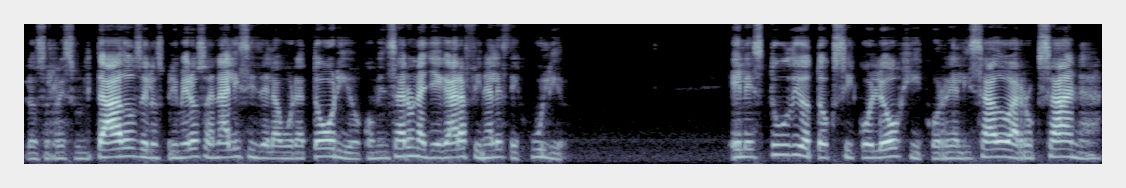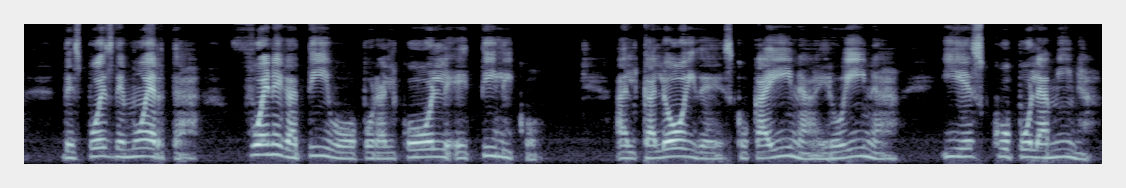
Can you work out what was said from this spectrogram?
Los resultados de los primeros análisis de laboratorio comenzaron a llegar a finales de julio. El estudio toxicológico realizado a Roxana después de muerta fue negativo por alcohol etílico, alcaloides, cocaína, heroína y escopolamina.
